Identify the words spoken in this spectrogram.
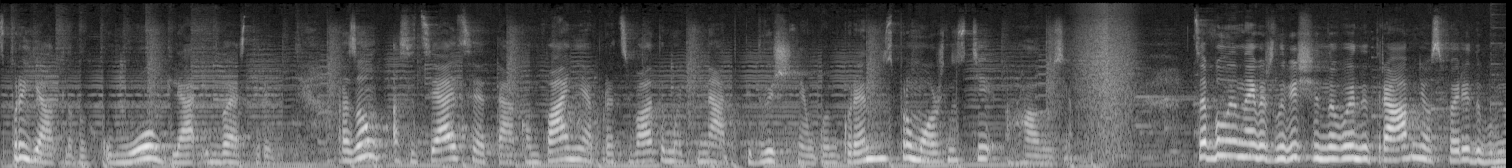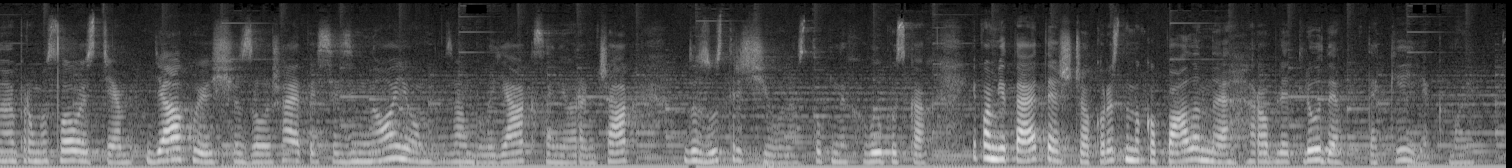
сприятливих умов для інвесторів. Разом асоціація та компанія працюватимуть над підвищенням конкурентоспроможності галузі. Це були найважливіші новини травня у сфері добувної промисловості. Дякую, що залишаєтеся зі мною. З вами була я, Ксенія Оренчак. До зустрічі у наступних випусках. І пам'ятайте, що корисними копалами роблять люди, такі як ми.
